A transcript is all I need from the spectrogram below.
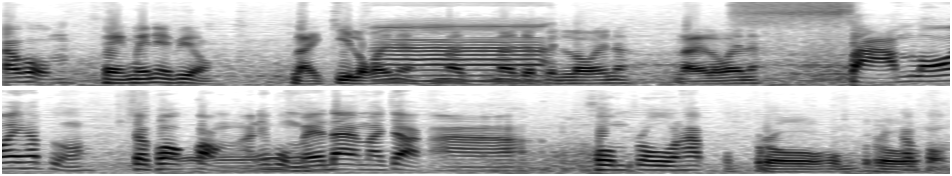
ครับผมแพงไหมเนี่ยพี่หยองหลายกี่ร้อยเนี่ยน่าอ่าน่าจะเป็นร้อยนะหลายร้อยนะ300ครับผมเฉพาะกล่องอันนี้ผมไม่ได้มาจากอ่าโฮมโปรนะครับผมโปรผมโปรครับผม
